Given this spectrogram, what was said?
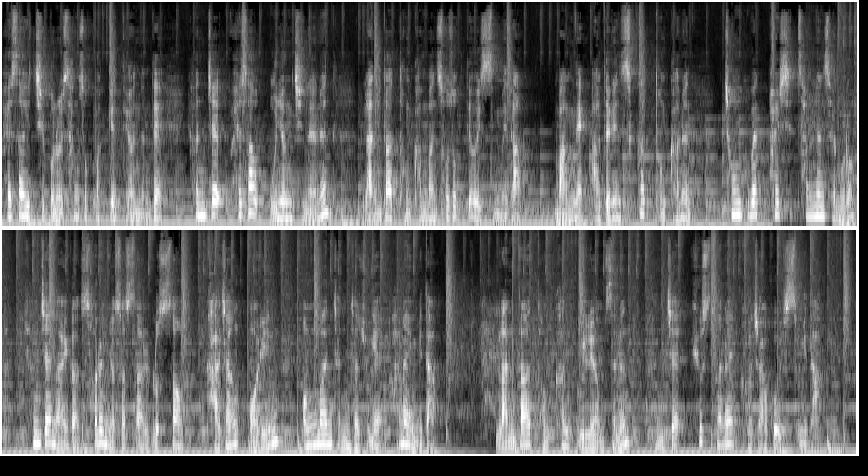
회사의 지분을 상속받게 되었는데 현재 회사 운영진에는 란다 덩칸만 소속되어 있습니다. 막내 아들인 스캇 덩칸은 1983년생으로 현재 나이가 36살로서 가장 어린 억만장자 중의 하나입니다. 란다 덩칸 윌리엄스는 현재 휴스턴에 거주하고 있습니다.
